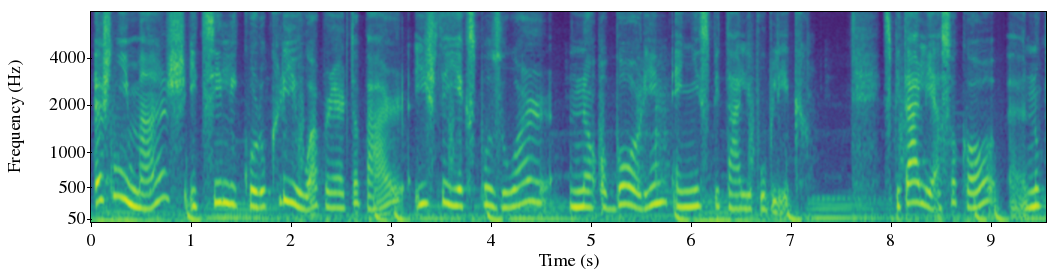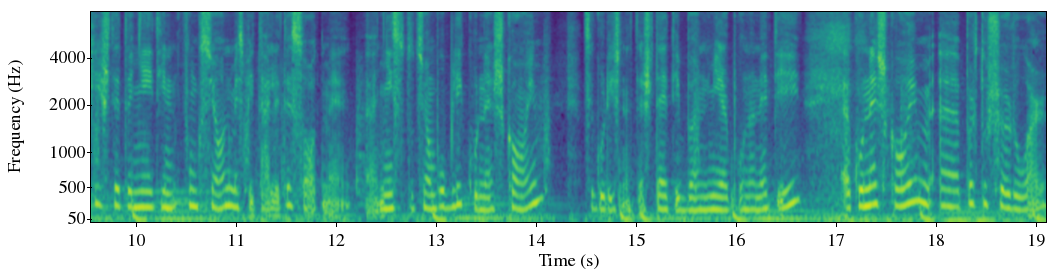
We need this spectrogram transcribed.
Është një imazh i cili kur u krijua për herë të parë ishte i ekspozuar në oborrin e një spitali publik. Spitali asokohe nuk kishte të njëjtin funksion me spitalet e sotme, një institucion publik ku ne shkojmë, sigurisht nëse shteti bën mirë punën e tij, ku ne shkojmë për t'u shëruar.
